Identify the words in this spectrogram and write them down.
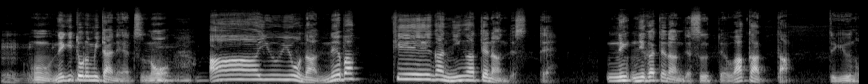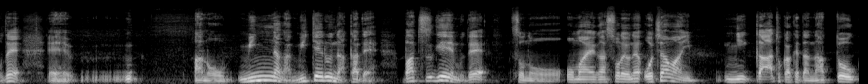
うんうん、ネギトロみたいなやつの、ああいうようなネバ系が苦手なんですって。に苦手なんですって分かったっていうので、えーあの、みんなが見てる中で、罰ゲームで、その、お前がそれをね、お茶碗にガーッとかけた納豆、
